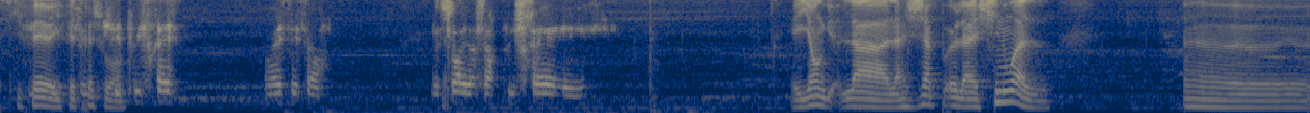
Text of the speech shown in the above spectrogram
parce qu'il fait, il fait très chaud. Il fait hein. plus frais. Ouais, c'est ça. Le soir, il va faire plus frais. Et, et Yang, la, la, la chinoise, euh,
